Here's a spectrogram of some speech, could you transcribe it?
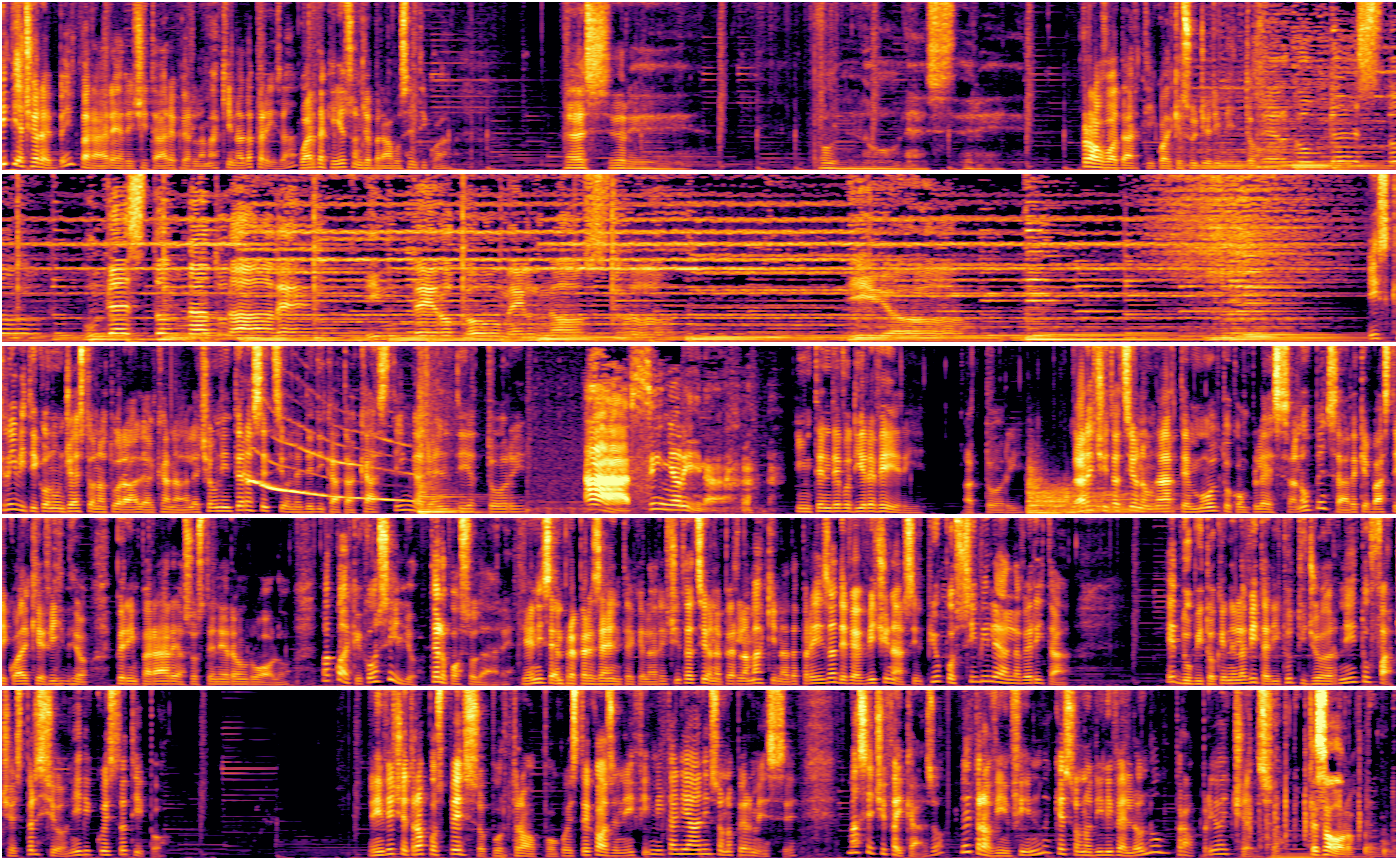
Ti piacerebbe imparare a recitare per la macchina da presa? Guarda che io sono già bravo, senti qua. Essere o non essere. Provo a darti qualche suggerimento. Cerco un gesto, un gesto naturale, intero come il nostro. Io Iscriviti con un gesto naturale al canale, c'è un'intera sezione dedicata a casting, agenti, attori. Ah, signorina! Intendevo dire veri attori. La recitazione è un'arte molto complessa, non pensare che basti qualche video per imparare a sostenere un ruolo, ma qualche consiglio te lo posso dare. Tieni sempre presente che la recitazione per la macchina da presa deve avvicinarsi il più possibile alla verità e dubito che nella vita di tutti i giorni tu faccia espressioni di questo tipo. E invece troppo spesso, purtroppo, queste cose nei film italiani sono permesse, ma se ci fai caso, le trovi in film che sono di livello non proprio eccelso. Tesoro,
